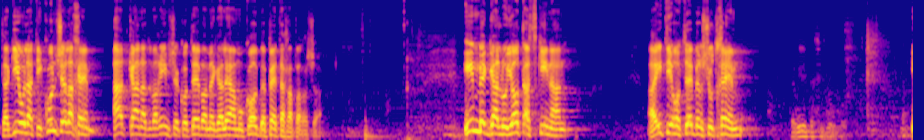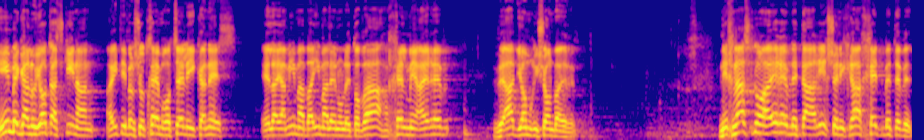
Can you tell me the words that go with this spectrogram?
תגיעו לתיקון שלכם. עד כאן הדברים שכותב המגלה עמוקות בפתח הפרשה. אם בגלויות עסקינן, הייתי רוצה ברשותכם, אם בגלויות עסקינן, הייתי ברשותכם רוצה להיכנס אל הימים הבאים עלינו לטובה, החל מהערב ועד יום ראשון בערב. נכנסנו הערב לתאריך שנקרא ח' בטבת.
